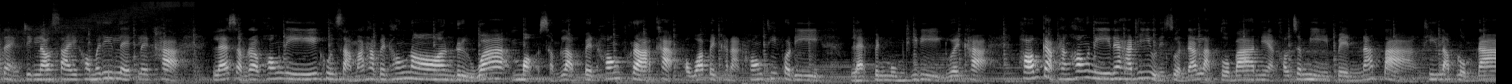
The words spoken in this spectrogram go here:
แต่จริงๆแล้วไซส์เขาไม่ได้เล็กเลยค่ะ และสำหรับห้องนี้คุณสามารถทำเป็นห้องนอน หรือว่าเหมาะสำหรับเป็นห้องพระค่ะ เพราะว่าเป็นขนาดห้องที่พอดี และเป็นมุมที่ดีอีกด้วยค่ะ พร้อมกับทั้งห้องนี้นะคะ ที่อยู่ในส่วนด้านหลังตัวบ้านเนี่ยเขาจะมีเป็นหน้าต่างที่รับลมได้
